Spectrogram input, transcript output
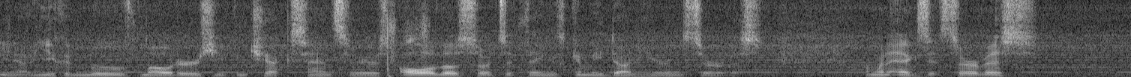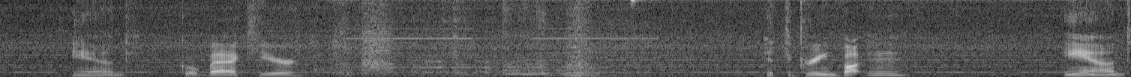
you know, you can move motors, you can check sensors, all of those sorts of things can be done here in service. I'm going to exit service and go back here, hit the green button, and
